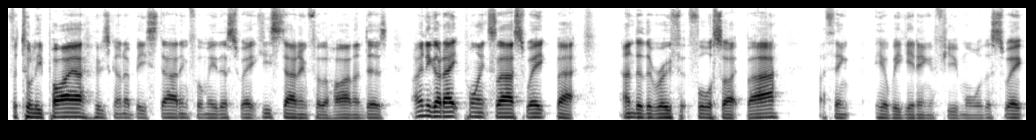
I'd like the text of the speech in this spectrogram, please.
Fetuli Paea, who's going to be starting for me this week. He's starting for the Highlanders. Only got eight points last week, but under the roof at Forsyth Barr. I think he'll be getting a few more this week.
